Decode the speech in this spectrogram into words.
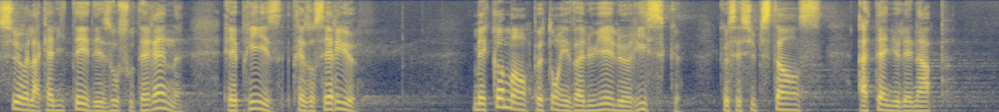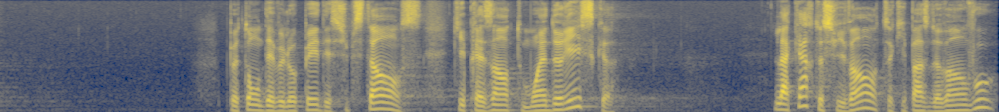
sur la qualité des eaux souterraines est prise très au sérieux. Mais comment peut-on évaluer le risque que ces substances atteignent les nappes? Peut-on développer des substances qui présentent moins de risques? La carte suivante qui passe devant vous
